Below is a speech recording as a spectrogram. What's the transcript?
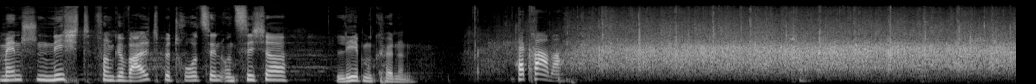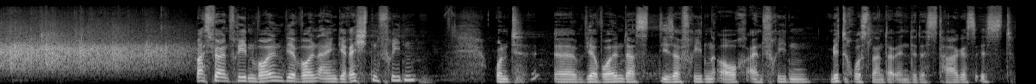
Menschen nicht von Gewalt bedroht sind und sicher leben können. Herr Kramer. Was für einen Frieden wollen? Wir wollen einen gerechten Frieden. Und äh, wir wollen, dass dieser Frieden auch ein Frieden mit Russland am Ende des Tages ist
